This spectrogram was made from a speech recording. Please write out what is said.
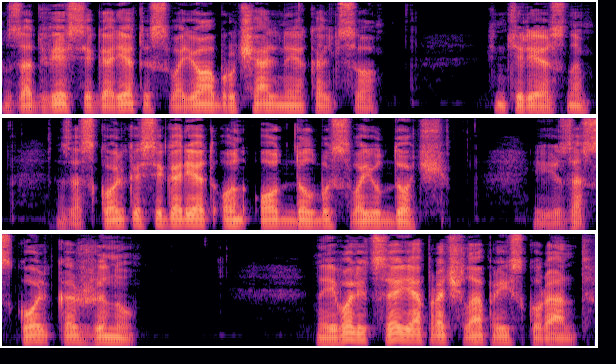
за две сигареты свое обручальное кольцо. Интересно, за сколько сигарет он отдал бы свою дочь? И за сколько жену? На его лице я прочла преискурант.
